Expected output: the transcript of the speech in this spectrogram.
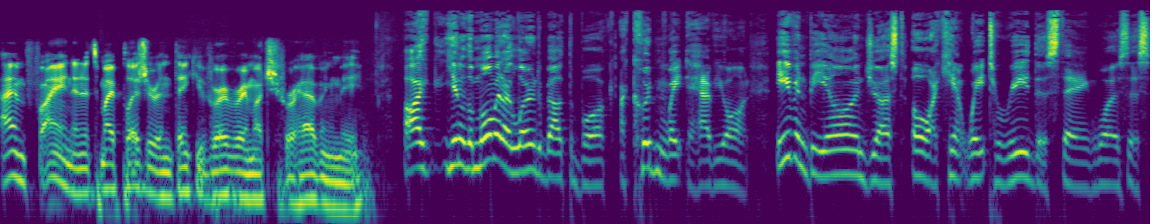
I'm fine, and it's my pleasure, and thank you very, very much for having me. I, you know, the moment I learned about the book, I couldn't wait to have you on. Even beyond just, oh, I can't wait to read this thing, was this,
